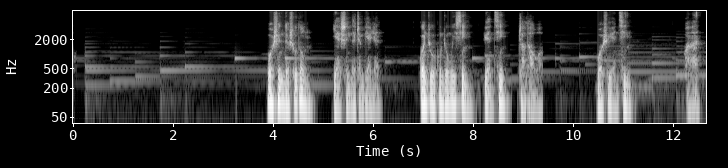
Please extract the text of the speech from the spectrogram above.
我是你的树洞，也是你的枕边人。关注公众微信“远近”，找到我。我是远近，晚安。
